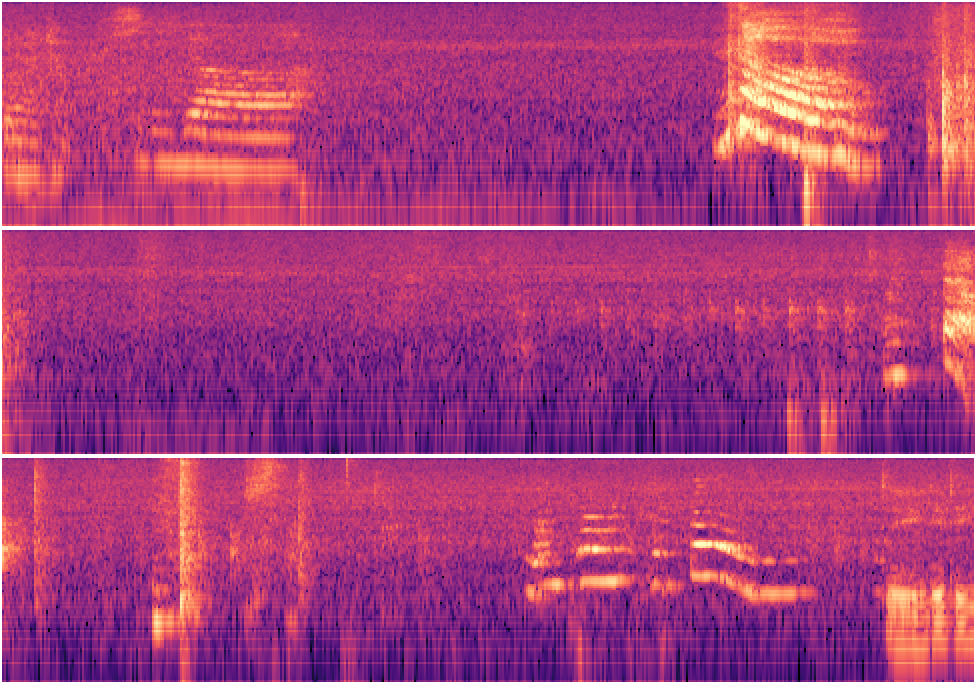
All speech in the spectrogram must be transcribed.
Then I jump here. No! I fell. One person fell. Do-do-do-do.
